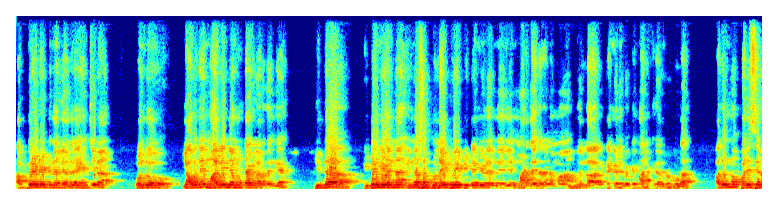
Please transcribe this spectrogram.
ಅಪ್ಗ್ರೇಡೆಡ್ನಲ್ಲಿ ಅಂದ್ರೆ ಹೆಚ್ಚಿನ ಒಂದು ಯಾವುದೇ ಮಾಲಿನ್ಯ ಉಂಟಾಗಲಾರ್ದಂಗೆ ಇದ್ದ ಇಟ್ಟಂಗಿಗಳನ್ನ ಇನ್ನ ಸ್ವಲ್ಪ ಲೈಟ್ ವೇಟ್ ಇಟ್ಟಂಗಿಗಳನ್ನ ಏನ್ ಮಾಡ್ತಾ ಇದಾರೆ ನಮ್ಮ ಎಲ್ಲಾ ಇಟ್ಟಂಗಿಗಳ ಬಗ್ಗೆ ಮಾಲೀಕರೆಲ್ಲರೂ ಕೂಡ ಅದನ್ನು ಪರಿಸರ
